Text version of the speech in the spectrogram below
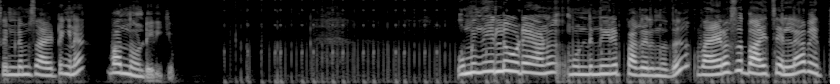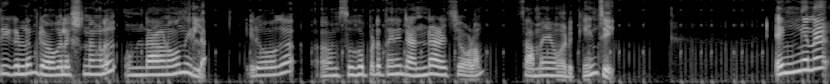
സിംറ്റംസ് ആയിട്ട് ഇങ്ങനെ വന്നുകൊണ്ടിരിക്കും. ഉമിനീരിലൂടെയാണ് മുണ്ടിനീര് പകരുന്നത്. വൈറസ് ബാധിച്ച എല്ലാ വ്യക്തികളിലും രോഗലക്ഷണങ്ങൾ ഉണ്ടാകണമെന്നില്ല. രോഗ സുഖപ്പെടുത്തതിന് രണ്ടാഴ്ചയോളം സമയമെടുക്കുകയും ചെയ്യും. എങ്ങനെ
